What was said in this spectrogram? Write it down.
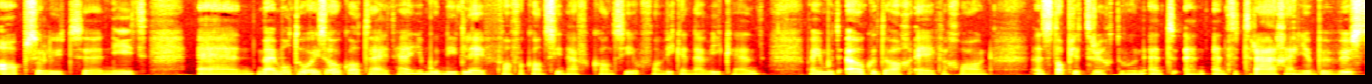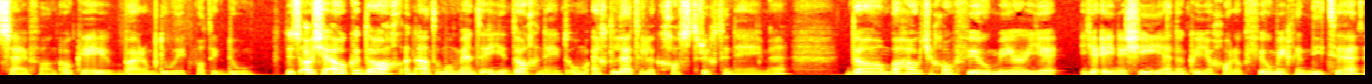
absoluut eh, niet. En mijn motto is ook altijd: hè, je moet niet leven van vakantie naar vakantie of van weekend naar weekend. Maar je moet elke dag even gewoon een stapje terug doen en, en, en vertragen en je bewust zijn van: oké, waarom doe ik wat ik doe? Dus als je elke dag een aantal momenten in je dag neemt om echt letterlijk gas terug te nemen, dan behoud je gewoon veel meer je, je energie. En dan kun je gewoon ook veel meer genieten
